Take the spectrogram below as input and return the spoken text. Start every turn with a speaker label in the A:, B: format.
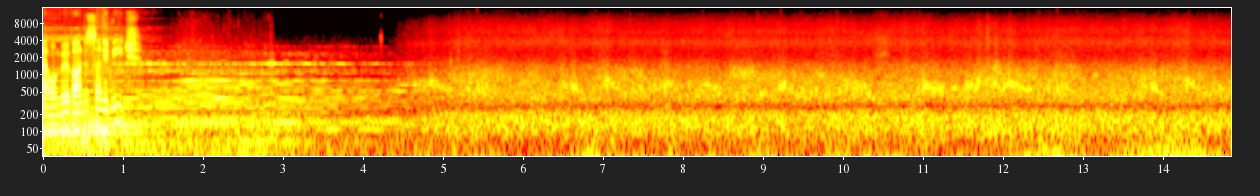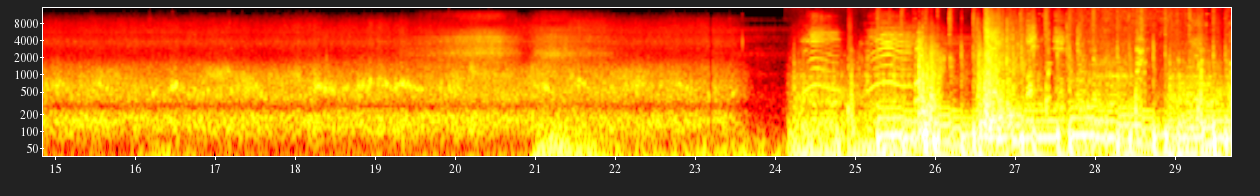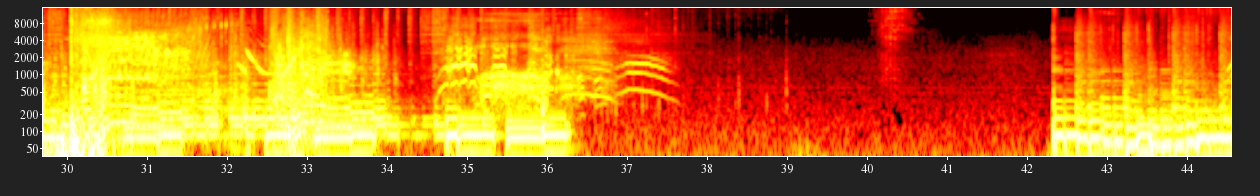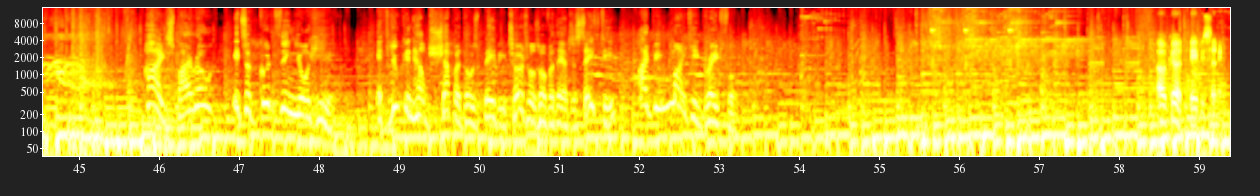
A: Now we'll move on to Sunny Beach.
B: Hi, Spyro. It's a good thing you're here. If you can help shepherd those baby turtles over there to safety, I'd be mighty grateful.
A: Oh good, babysitting.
